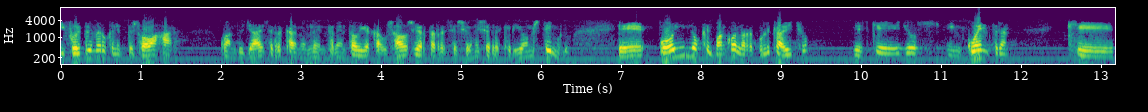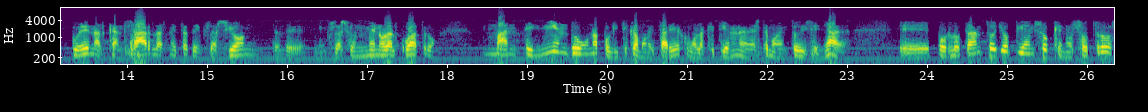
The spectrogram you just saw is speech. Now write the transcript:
y fue el primero que le empezó a bajar cuando ya ese recalentamiento había causado cierta recesión y se requería un estímulo. Eh, hoy lo que el Banco de la República ha dicho es que ellos encuentran que pueden alcanzar las metas de inflación, de inflación menor al 4, manteniendo una política monetaria como la que tienen en este momento diseñada. Eh, por lo tanto, yo pienso que nosotros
